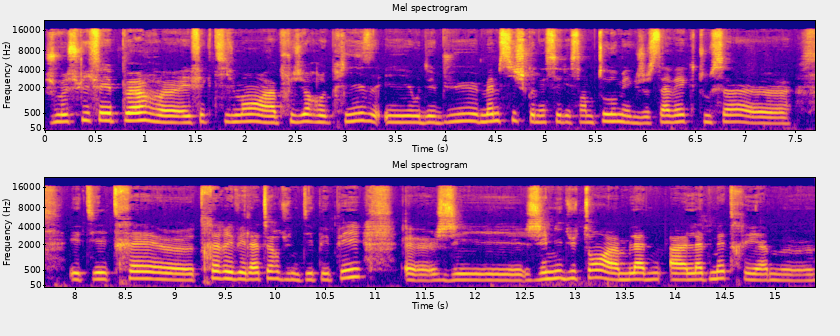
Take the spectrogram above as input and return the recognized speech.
Je me suis fait peur euh, effectivement à plusieurs reprises et au début, même si je connaissais les symptômes et que je savais que tout ça était très très révélateur d'une DPP, j'ai mis du temps à l'admettre et à me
